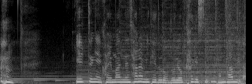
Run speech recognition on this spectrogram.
1등에 걸맞는 사람이 되도록 노력하겠습니다. 감사합니다.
